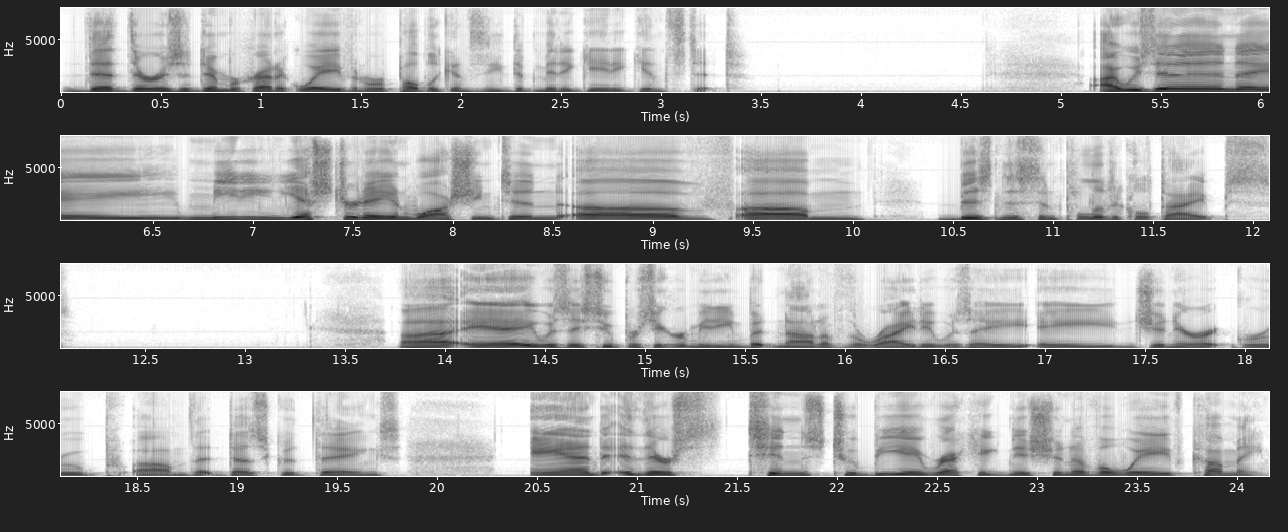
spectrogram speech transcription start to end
that there is a Democratic wave and Republicans need to mitigate against it. I was in a meeting yesterday in Washington of um, business and political types. Uh, it was a super secret meeting, but not of the right. It was a, a generic group um, that does good things and there tends to be a recognition of a wave coming.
